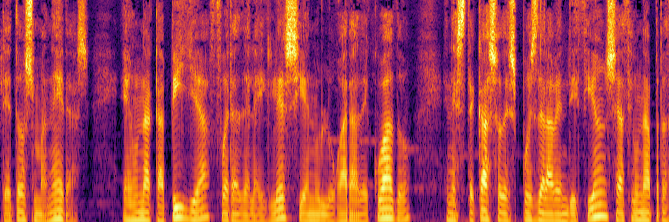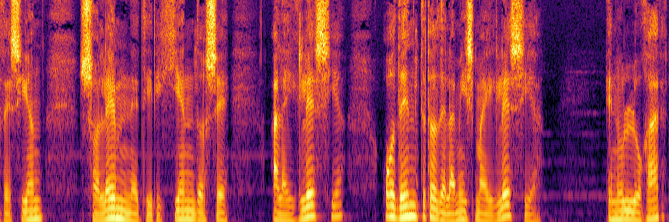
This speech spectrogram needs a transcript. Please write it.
de dos maneras, en una capilla, fuera de la iglesia, en un lugar adecuado, en este caso después de la bendición se hace una procesión solemne dirigiéndose a la iglesia, o dentro de la misma iglesia, en un lugar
